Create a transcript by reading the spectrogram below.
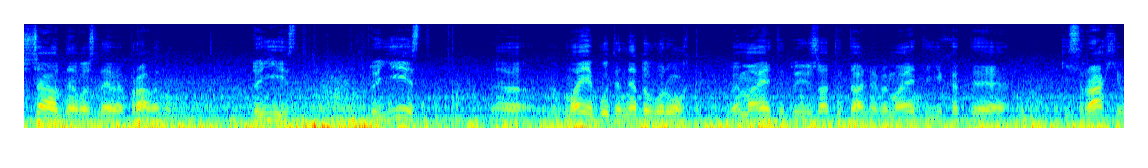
ще одне важливе правило. Доїзд. Доїзд має бути не до Ворохти. Ви маєте доїжджати далі. Ви маєте їхати якийсь Рахів,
